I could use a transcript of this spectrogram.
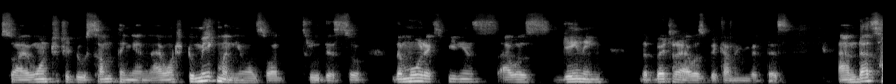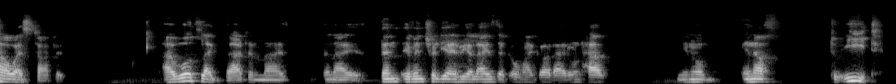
so i wanted to do something and i wanted to make money also through this. So the more experience i was gaining the better i was becoming with this. And that's how i started. I worked like that and i then i then eventually i realized that oh my god i don't have you know enough to eat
